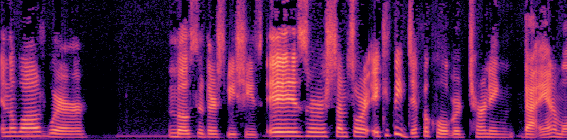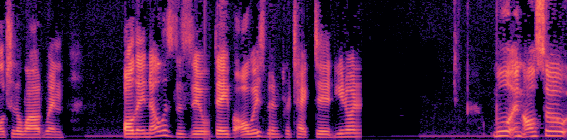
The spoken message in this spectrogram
in the wild where most of their species is or some sort it could be difficult returning that animal to the wild when all they know is the zoo. They've always been protected you know well and also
